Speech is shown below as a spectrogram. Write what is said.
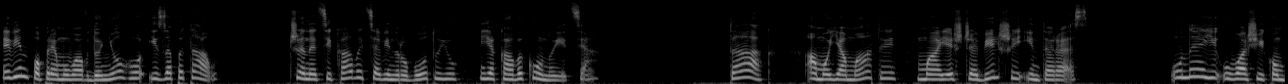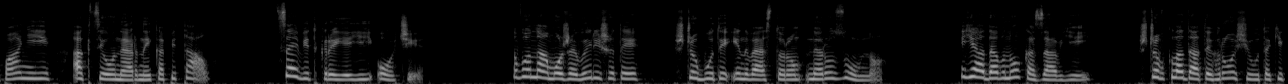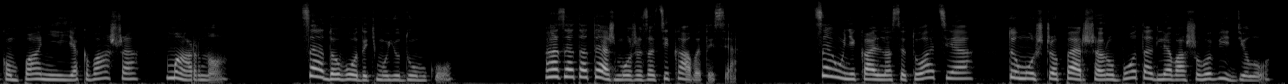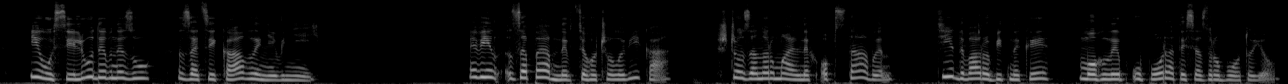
Він попрямував до нього і запитав, чи не цікавиться він роботою, яка виконується. Так, а моя мати має ще більший інтерес. У неї у вашій компанії акціонерний капітал. Це відкриє їй очі. Вона може вирішити, що бути інвестором нерозумно. Я давно казав їй, що вкладати гроші у такі компанії, як ваша, марно. Це доводить мою думку. Газета теж може зацікавитися. Це унікальна ситуація, тому що перша робота для вашого відділу, і усі люди внизу зацікавлені в ній. Він запевнив цього чоловіка, що за нормальних обставин ті два робітники могли б упоратися з роботою.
